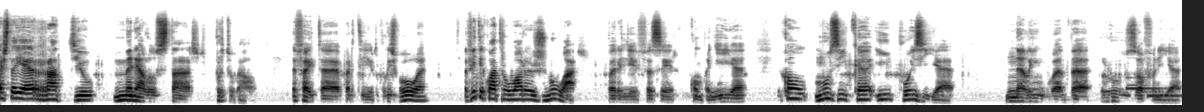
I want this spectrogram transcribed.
Esta é a Rádio Manelo Star Portugal, feita a partir de Lisboa, 24 horas no ar, para lhe fazer companhia com música e poesia na língua da lusofonia.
